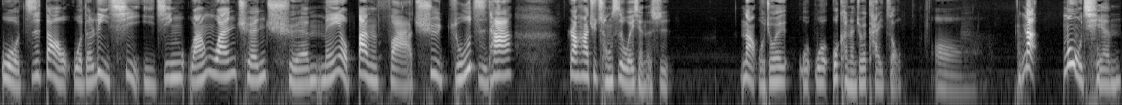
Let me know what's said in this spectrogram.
我知道我的力气已经完完全全没有办法去阻止他，让他去从事危险的事，那我就会，我我我可能就会开走。哦，那目前，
